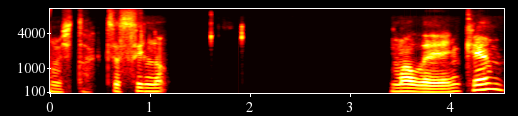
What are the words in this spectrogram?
Ось так. Це сильно маленьке.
